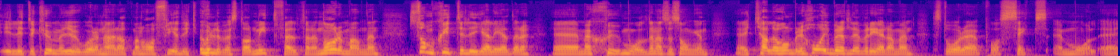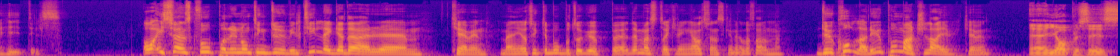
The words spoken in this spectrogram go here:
är lite kul med Djurgården här att man har Fredrik Ulvestad, mittfältaren, norrmannen, som skytteligaledare eh, med sju mål den här säsongen. Kalle Holmberg har ju börjat leverera men står på sex mål hittills. Ja, i svensk fotboll är det någonting du vill tillägga där eh, Kevin, men jag tyckte Bobo tog upp eh, det mesta kring Allsvenskan i alla fall. Men du kollade ju på match live Kevin. Eh, ja, precis.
